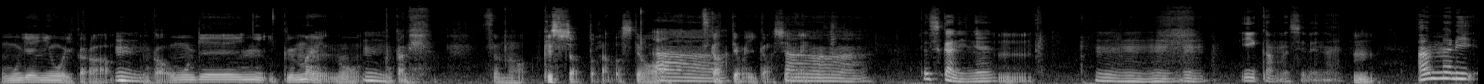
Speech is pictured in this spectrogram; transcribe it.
おもげに多いから、うん。なんかおもげに行く前の、うん。なんかねそのクッションとかとしても使ってもいいかもしれない。確かにね。うん。うんうんうんうん。いいかもしれない。うん。あんまり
